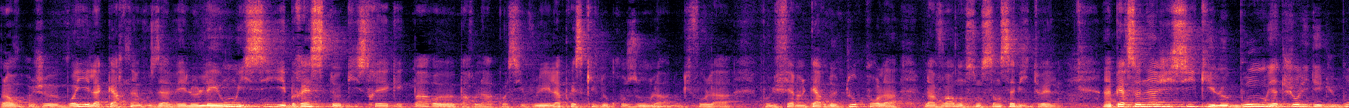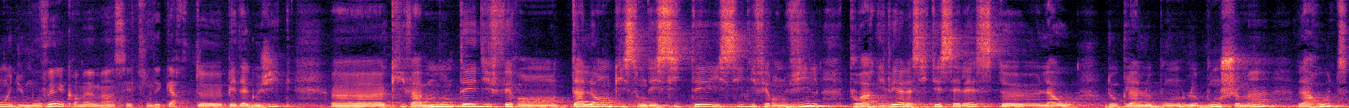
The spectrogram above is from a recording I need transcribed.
Alors, je voyais la carte. Hein, vous avez le Léon ici et Brest qui serait quelque part euh, par là, quoi, si vous voulez, la presqu'île de Crozon là. Donc, il faut, lui faire un quart de tour pour la, voir dans son sens habituel. Un personnage ici qui est le bon. Il y a toujours l'idée du bon et du mauvais quand même. Hein, ce sont des cartes euh, pédagogiques qui va monter différents talents qui sont des cités ici, différentes villes, pour arriver à la cité céleste là-haut. Donc là, le bon chemin, la route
